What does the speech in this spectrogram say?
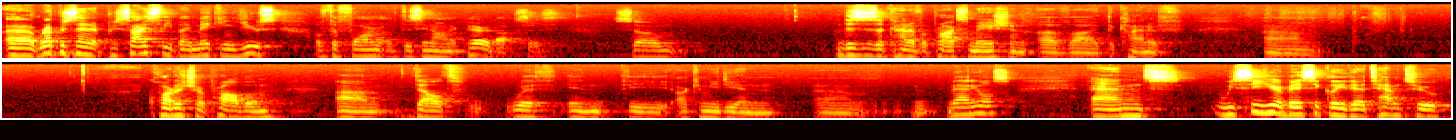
uh, represented precisely by making use of the form of the Zenonic paradoxes. So this is a kind of approximation of uh, the kind of um, quadrature problem um, dealt with in the Archimedean um, manuals. And we see here basically the attempt to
